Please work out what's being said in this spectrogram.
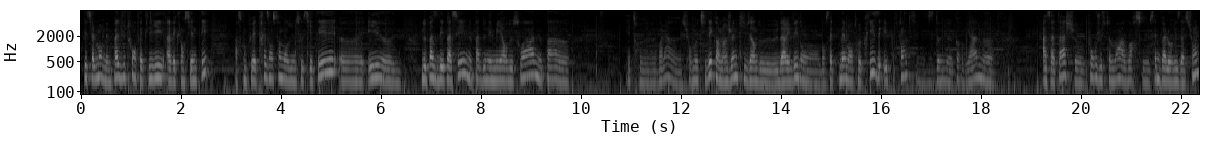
spécialement, même pas du tout en fait, liée avec l'ancienneté, parce qu'on peut être très ancien dans une société euh, et euh, ne pas se dépasser, ne pas donner le meilleur de soi, ne pas euh, être euh, voilà, euh, surmotivé comme un jeune qui vient d'arriver dans, dans cette même entreprise et pourtant qui se donne corps et âme à sa tâche pour justement avoir ce- cette valorisation,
